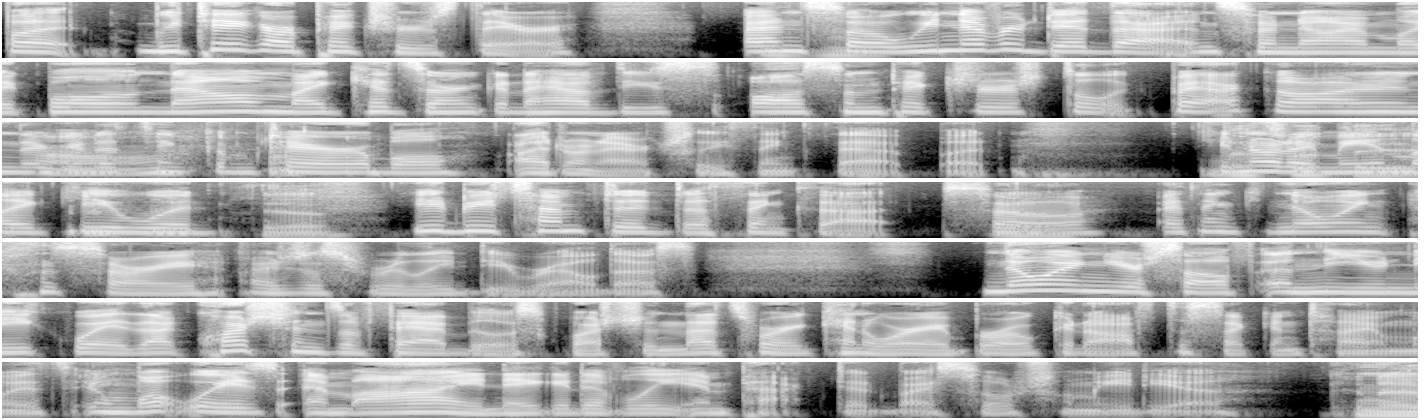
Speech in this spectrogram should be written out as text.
but we take our pictures there. And Mm-hmm. so we never did that. And so now I'm like, well, now my kids aren't going to have these awesome pictures to look back on and they're going to think I'm terrible. I don't actually think that, but you know That's what I mean? they- like you mm-hmm. would Yeah. you'd be tempted to think that. So Yeah. I think knowing, sorry, I just really derailed us. Knowing yourself in the unique way, that question's a fabulous question. That's where I kind of where I broke it off the second time with. In what ways am I negatively impacted by social media? Can I?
